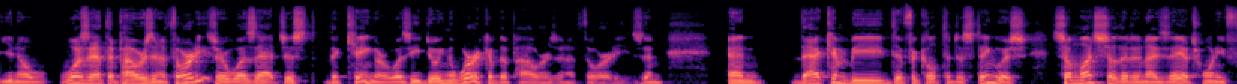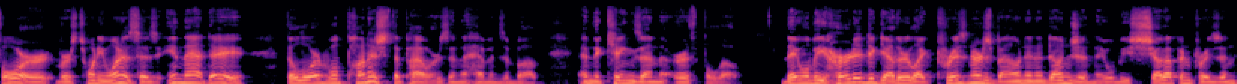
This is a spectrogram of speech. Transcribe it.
You know, was that the powers and authorities, or was that just the king, or was he doing the work of the powers and authorities? And and that can be difficult to distinguish. So much so that in Isaiah 24, verse 21, it says, "In that day, the Lord will punish the powers in the heavens above and the kings on the earth below." They will be herded together like prisoners bound in a dungeon. They will be shut up in prison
